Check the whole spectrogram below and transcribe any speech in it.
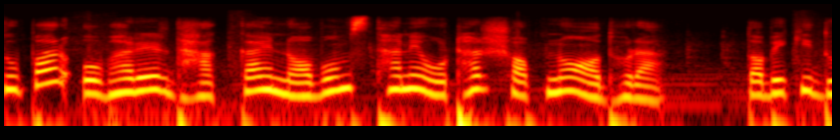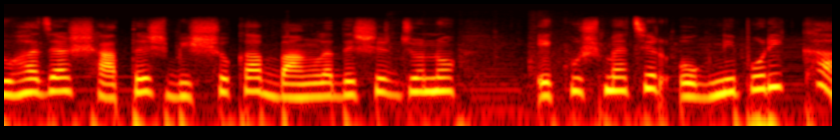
সুপার ওভারের ধাক্কায় নবম স্থানে ওঠার স্বপ্ন অধরা। তবে কি দু বিশ্বকাপ বাংলাদেশের জন্য একুশ ম্যাচের অগ্নি পরীক্ষা?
